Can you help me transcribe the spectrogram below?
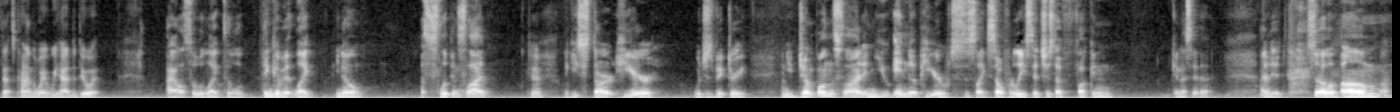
that's kind of the way we had to do it. I also would like to think of it like, you know, a slip and slide. Okay. Like you start here, which is victory, and you jump on the slide and you end up here, which is just like self release. It's just a fucking. Can I say that? I did. So, um,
